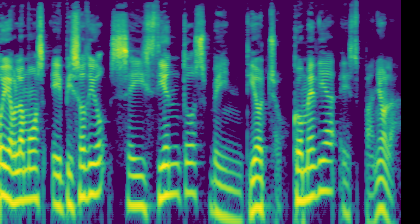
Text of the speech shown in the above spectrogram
Hoy hablamos episodio 628, comedia española.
